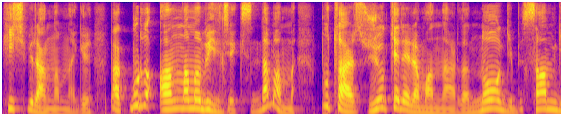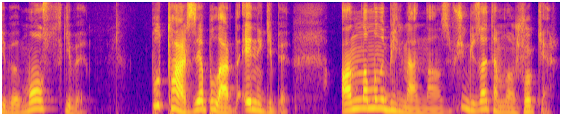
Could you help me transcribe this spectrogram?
hiçbir anlamına geliyor. Bak burada anlamı bileceksin tamam mı? Bu tarz joker elemanlarda no gibi, some gibi, most gibi bu tarz yapılarda any gibi anlamını bilmen lazım. Çünkü zaten bunlar joker.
